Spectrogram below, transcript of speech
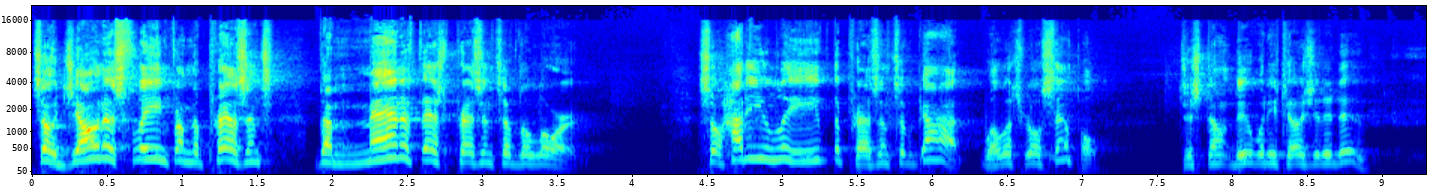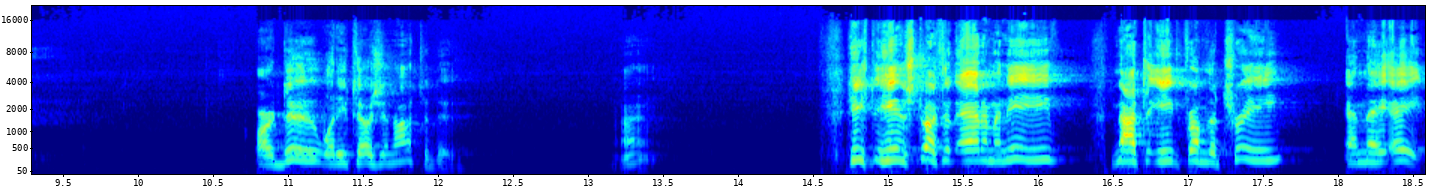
So Jonah's fleeing from the presence, the manifest presence of the Lord. So, how do you leave the presence of God? Well, it's real simple. Just don't do what he tells you to do, or do what he tells you not to do. All right? He, he instructed Adam and Eve not to eat from the tree, and they ate,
